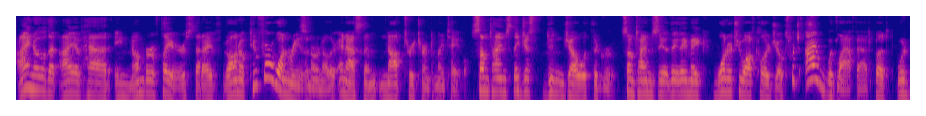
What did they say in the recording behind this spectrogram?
I know that I have had a number of players that I've gone up to for one reason or another and asked them not to return to my table. Sometimes they just didn't gel with the group. Sometimes they, they make one or two off color jokes, which I would laugh at, but would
